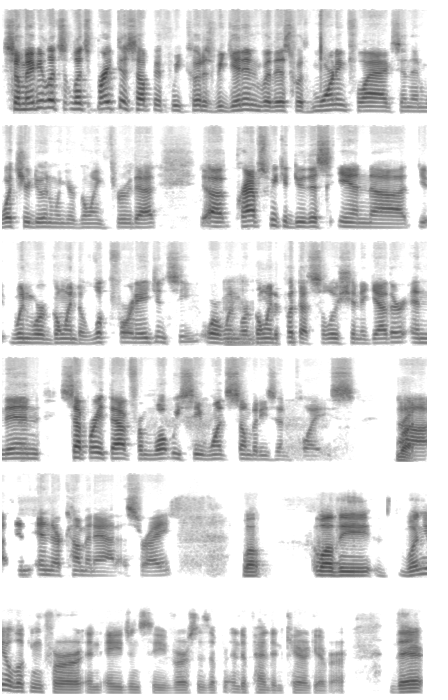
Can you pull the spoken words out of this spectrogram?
so maybe let's let's break this up if we could as we get in with this with warning flags and then what you're doing when you're going through that. Uh, perhaps we could do this in uh, when we're going to look for an agency or when mm-hmm. we're going to put that solution together, and then separate that from what we see once somebody's in place right. uh, and, and they're coming at us, right? Well, well, the when you're looking for an agency versus an independent caregiver, there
